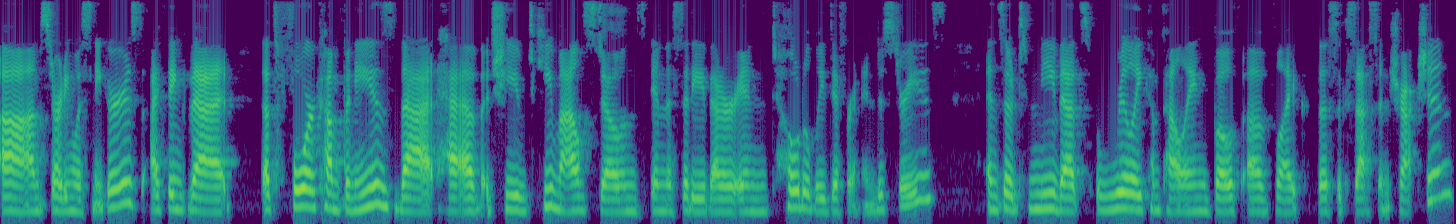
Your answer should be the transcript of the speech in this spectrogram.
um, starting with sneakers, I think that that's four companies that have achieved key milestones in the city that are in totally different industries. And so to me, that's really compelling, both of like the success and traction,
